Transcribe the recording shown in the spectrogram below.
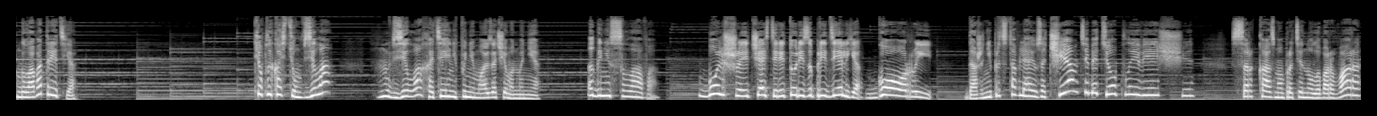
Глава третья. «Теплый костюм взяла?» «Взяла, хотя я не понимаю, зачем он мне». «Огнеслава, большая часть территории запределья — горы!» «Даже не представляю, зачем тебе теплые вещи?» С сарказмом протянула Варвара,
